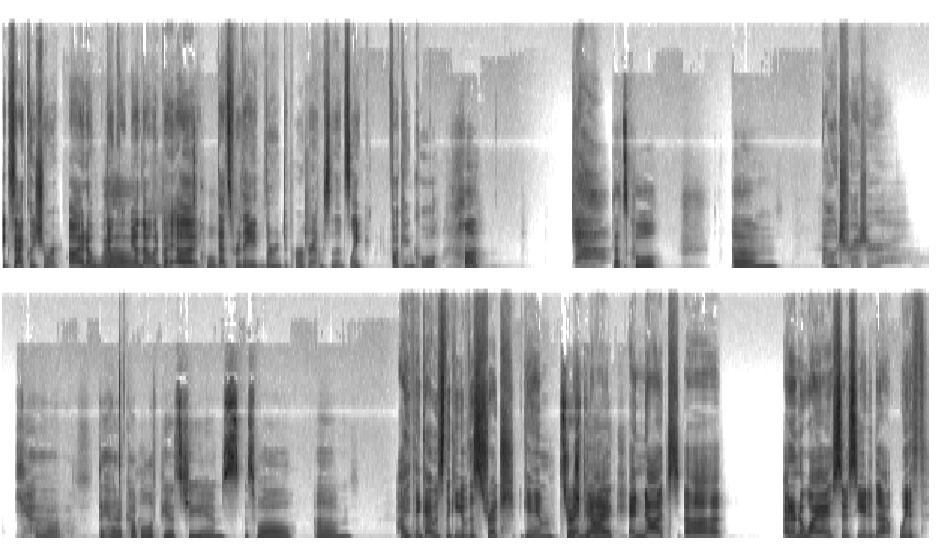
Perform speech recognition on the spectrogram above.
exactly sure. Uh, I don't Oh, don't quote me on that one, but uh, That's cool. that's where they learned to program. So that's like fucking cool. Huh. Yeah. That's cool. Um, Oh, treasure. yeah. They had a couple of PS2 games as well. Um, I think I was thinking of the stretch game. Stretch and not- Panic. and not uh I don't know why I associated that with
